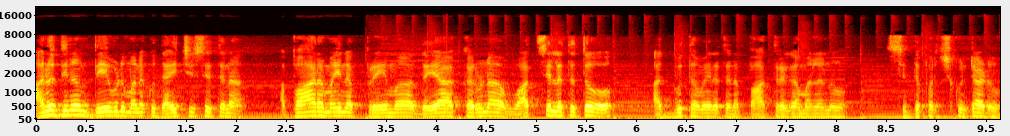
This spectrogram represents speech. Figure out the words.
అనుదినం దేవుడు మనకు దయచేసే తన అపారమైన ప్రేమ దయా కరుణ వాత్సల్యతతో అద్భుతమైన తన పాత్రగా మనను సిద్ధపరచుకుంటాడు.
